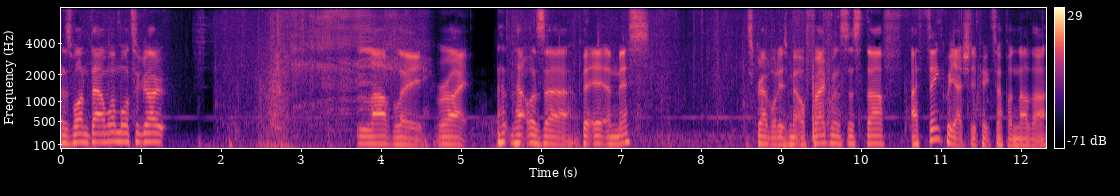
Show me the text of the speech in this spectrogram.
There's one down, one more to go. Lovely. Right. that was a bit hit and miss. Let's grab all these metal fragments and stuff. I think we actually picked up another.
